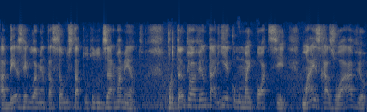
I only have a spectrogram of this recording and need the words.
à desregulamentação do Estatuto do Desarmamento. Portanto, eu aventaria como uma hipótese mais razoável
